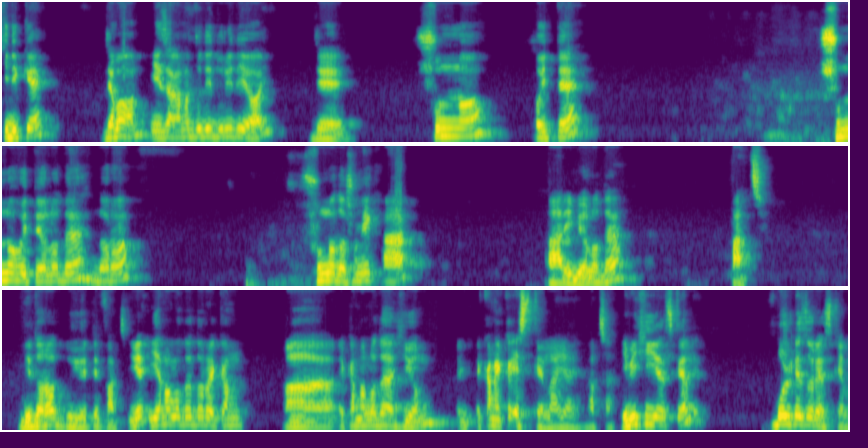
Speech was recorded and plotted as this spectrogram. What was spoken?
কিদিকে যেমন এই জায়গানোর যদি দূরে দিয়ে হয়, যে শূন্য হইতে শূন্য হইতে হলো ধরো শূন্য দশমিক আট, আর ইবি হলো পাঁচ। ধরো দুই হইতে পাঁচ। ইয়ান হলো ধরো এখানে আলাদা হিয়ম এখানে একটা স্কেল আয় আচ্ছা। এবি হি স্কেল ভোল্টেজের স্কেল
